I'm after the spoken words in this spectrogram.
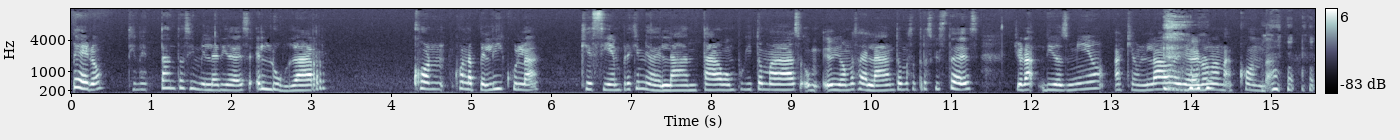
Pero tiene tantas similaridades el lugar con, con la película que siempre que me adelantaba un poquito más, o iba más adelante o más atrás que ustedes, yo era, Dios mío, aquí a un lado debe haber una anaconda.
